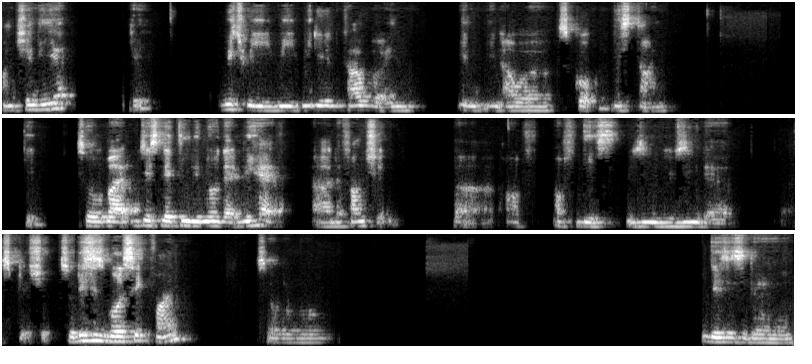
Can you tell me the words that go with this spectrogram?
function here, okay, which we, we, we didn't cover in, in, in our scope this time. Okay. So, but just letting you know that we have uh, the function uh, of, of this using, using the spreadsheet. So this is goal seek fund. So this is the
